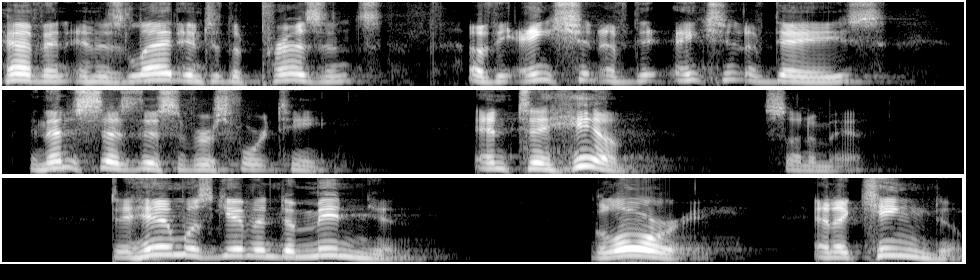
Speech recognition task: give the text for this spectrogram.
heaven and is led into the presence of the ancient of, the ancient of days. And then it says this in verse 14 And to him, Son of Man, to him was given dominion, glory, and a kingdom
